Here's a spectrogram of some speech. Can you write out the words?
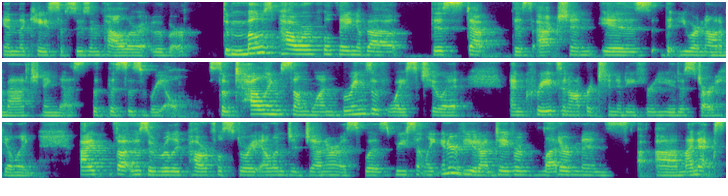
in the case of Susan Fowler at Uber. The most powerful thing about this step, this action is that you are not imagining this, that this is real. So telling someone brings a voice to it and creates an opportunity for you to start healing. I thought it was a really powerful story. Ellen DeGeneres was recently interviewed on David Letterman's uh, My Next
